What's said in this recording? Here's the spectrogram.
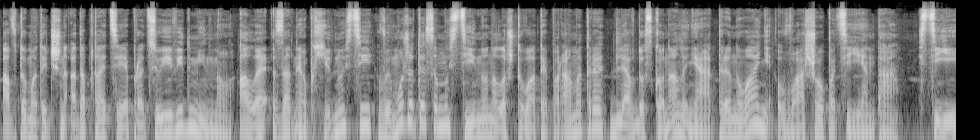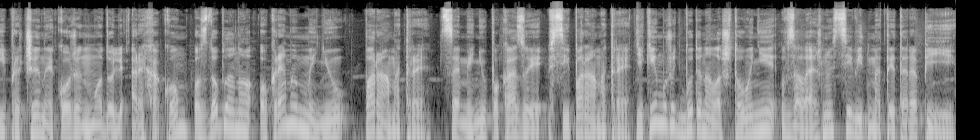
Автоматична адаптація працює відмінно, але за необхідності ви можете самостійно налаштувати параметри для вдосконалення тренувань вашого пацієнта. З цієї причини кожен модуль Рехаком оздоблено окремим меню параметри. Це меню показує всі параметри, які можуть бути налаштовані в залежності від мети терапії.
